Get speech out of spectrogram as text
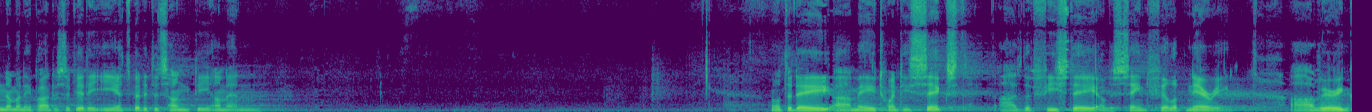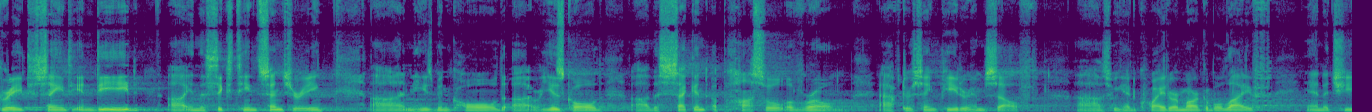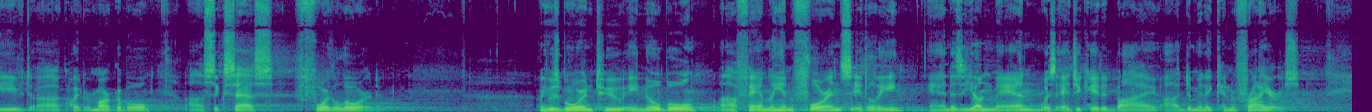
In nomine Patris et Filii et Spiritus Sancti. Amen. Well, today, uh, May 26th, uh, is the feast day of Saint Philip Neri. A very great saint indeed uh, in the 16th century, uh, and he's been called, uh, or he is called, uh, the second apostle of Rome after St. Peter himself. so he had quite a remarkable life and achieved quite remarkable success for the Lord. He was born to a noble uh, family in Florence, Italy, and as a young man was educated by uh, Dominican friars.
